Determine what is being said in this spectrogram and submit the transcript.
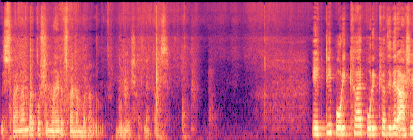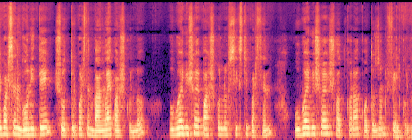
ছয় নাম্বার কোশ্চেন মানে এটা ছয় নাম্বার হবে বলে সাত লেখা আছে। একটি পরীক্ষায় পরীক্ষার্থীদের আশি পার্সেন্ট গণিতে, সত্তর পার্সেন্ট বাংলায় পাশ করল। উভয় বিষয়ে পাশ করল সিক্সটি পার্সেন্ট উভয় বিষয়ে শতকরা কতজন ফেল করল?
